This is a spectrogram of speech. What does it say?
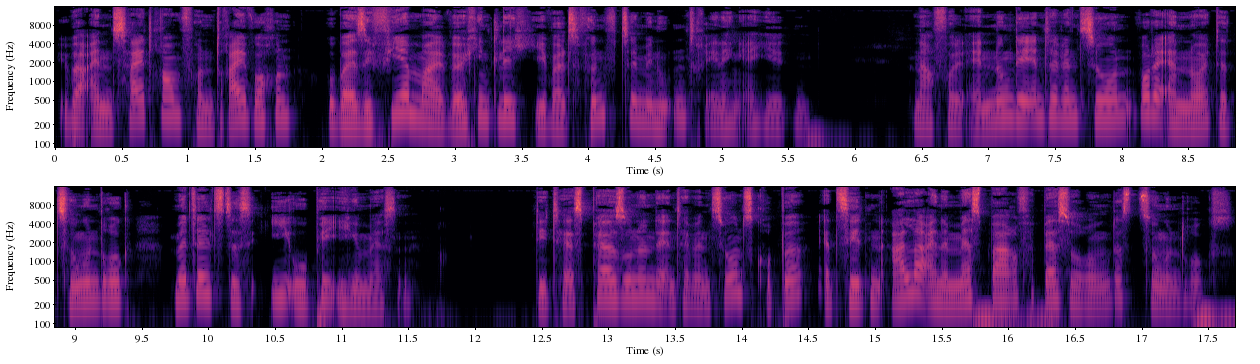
über einen Zeitraum von drei Wochen, wobei sie viermal wöchentlich jeweils 15 Minuten Training erhielten. Nach Vollendung der Intervention wurde erneut der Zungendruck mittels des IOPI gemessen. Die Testpersonen der Interventionsgruppe erzählten alle eine messbare Verbesserung des Zungendrucks.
